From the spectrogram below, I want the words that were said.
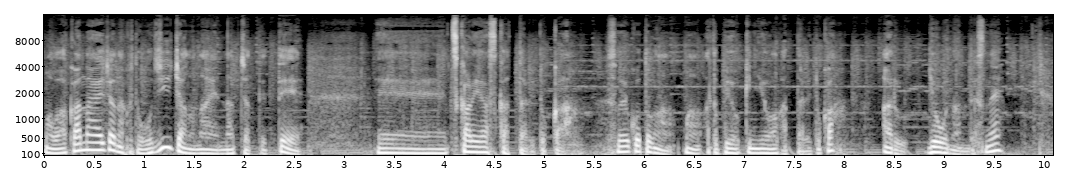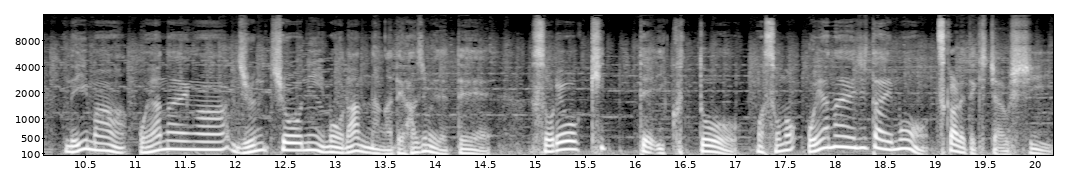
まあ、若苗じゃなくておじいちゃんの苗になっちゃってて、えー、疲れやすかったりとかそういうことが、まあ、あと病気に弱かったりとかあるようなんですね。で今親苗が順調にもうランナーが出始めててそれを切っていくと、まあ、その親苗自体も疲れてきちゃうし、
